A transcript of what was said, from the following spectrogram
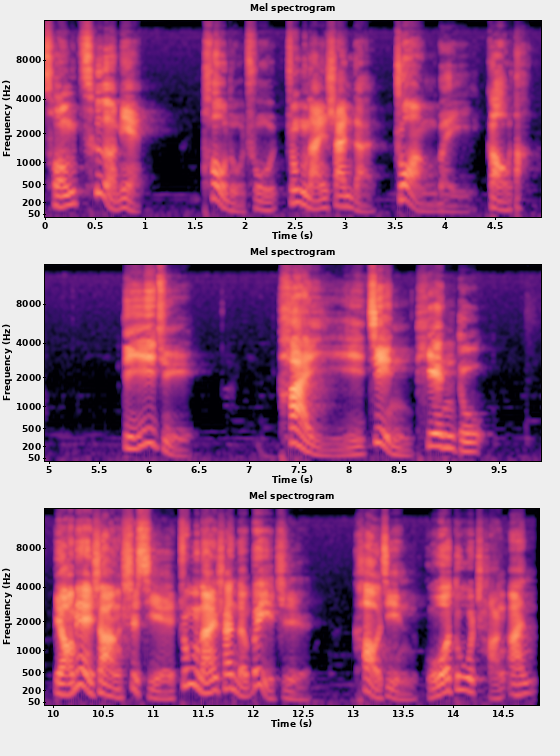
从侧面透露出终南山的壮伟高大。第一句“太乙近天都”，表面上是写终南山的位置靠近国都长安，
